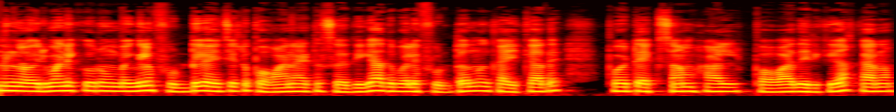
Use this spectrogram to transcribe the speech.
നിങ്ങൾ ഒരു മണിക്കൂർ മുമ്പെങ്കിലും ഫുഡ് കഴിച്ചിട്ട് പോകാനായിട്ട് ശ്രദ്ധിക്കുക. അതുപോലെ ഫുഡൊന്നും കഴിക്കാതെ പോയിട്ട് എക്സാം ഹാളിൽ പോവാതിരിക്കുക. കാരണം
